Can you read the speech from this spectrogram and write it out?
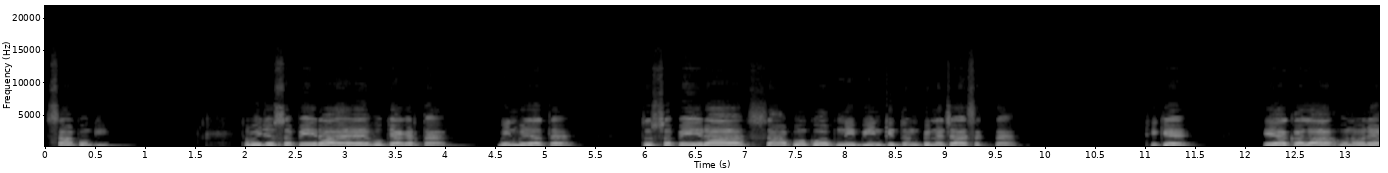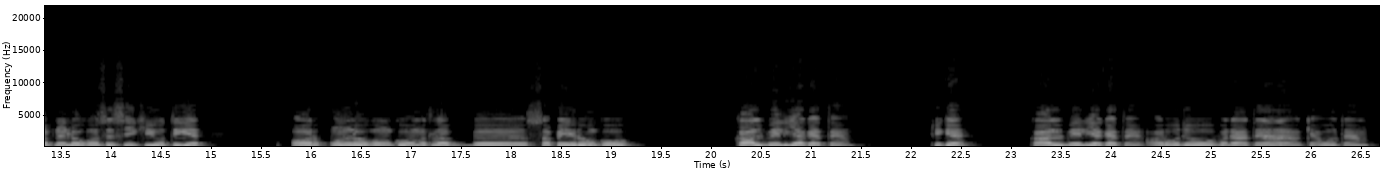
सांपों की। तो भाई जो सपेरा है, वो क्या करता है? बीन बजाता है। तो सपेरा सांपों को अपनी बीन की धुन पे नचा सकता है। ठीक है? यह कला उन्होंने अपने लोगों से सीखी होती है और उन लोगों को मतलब सपेरों को काल बेलिया कहते हैं। ठीक है? काल बेलिया कहते हैं। और वो जो बनाते हैं ना, क्या बोलते हैं हम?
